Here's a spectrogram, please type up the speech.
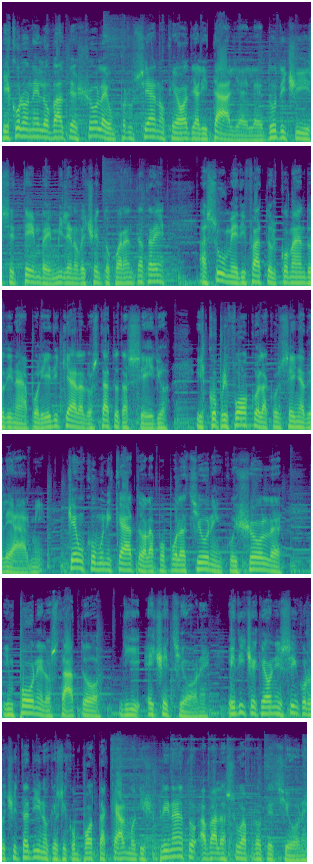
Il colonnello Walter Scholl è un prussiano che odia l'Italia. Il 12 settembre 1943 assume di fatto il comando di Napoli e dichiara lo stato d'assedio, il coprifuoco e la consegna delle armi. C'è un comunicato alla popolazione in cui Scholl impone lo stato di eccezione e dice che ogni singolo cittadino che si comporta calmo e disciplinato avrà la sua protezione,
